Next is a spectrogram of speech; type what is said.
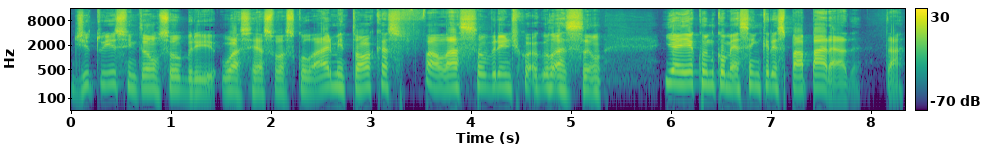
Dito isso, então, sobre o acesso vascular, me toca falar sobre anticoagulação. E aí é quando começa a encrespar a parada, tá?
